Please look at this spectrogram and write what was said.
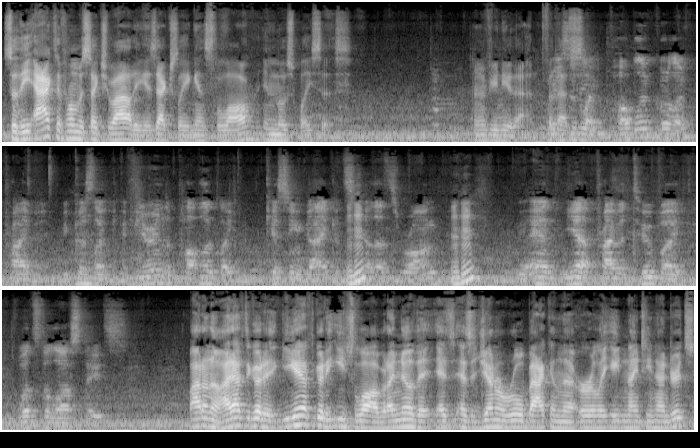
So the act of homosexuality is actually against the law in most places. I don't know if you knew that, but Wait, that's is this like public or like private? Because like if you're in the public, like kissing a guy, I could see Mhm. how that's wrong. hmm And yeah, private too. But what's the law states? I don't know. I'd have to go to you have to go to each law, but I know that as, as a general rule, back in the early 8 1900s,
